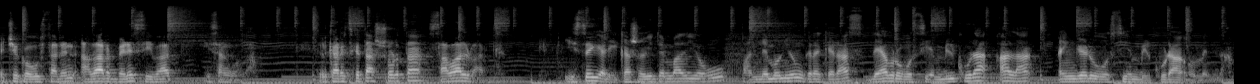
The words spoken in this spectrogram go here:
etxeko ustaren adar berezi bat izango da. Elkarrizketa sorta zabal bat. Izeiari kaso egiten badiogu, pandemonion grekeraz deabro guztien bilkura ala aingeru guztien bilkura omen da.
